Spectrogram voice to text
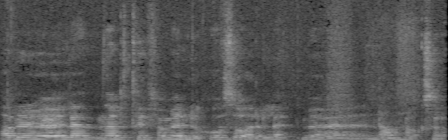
Har du lätt, när du träffar människor så är det lätt med namn också då?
